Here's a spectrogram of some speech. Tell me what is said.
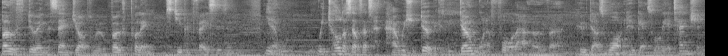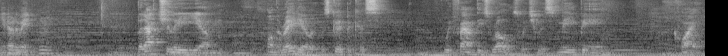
both doing the same jobs. We were both pulling stupid faces and, you know, we told ourselves that's how we should do it because we don't want to fall out over who does what and who gets all the attention. You know what I mean? Mm. But actually, um, on the radio, it was good because we found these roles, which was me being quite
